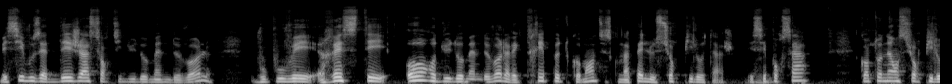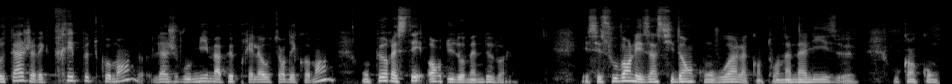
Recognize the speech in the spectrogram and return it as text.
Mais si vous êtes déjà sorti du domaine de vol, vous pouvez rester hors du domaine de vol avec très peu de commandes. C'est ce qu'on appelle le surpilotage. Et c'est mmh. pour ça, quand on est en surpilotage avec très peu de commandes, là je vous mime à peu près la hauteur des commandes, on peut rester hors du domaine de vol. Et c'est souvent les incidents qu'on voit là quand on analyse euh, ou quand on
